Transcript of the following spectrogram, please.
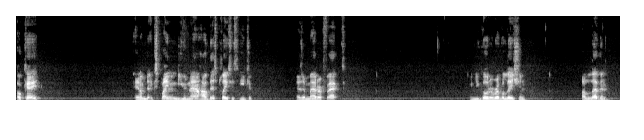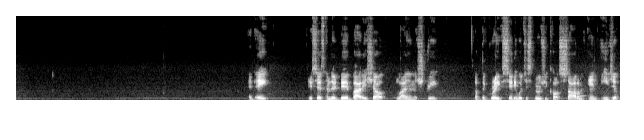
Okay? And I'm explaining to you now how this place is Egypt. As a matter of fact, when you go to Revelation 11, at 8, it says, And their dead bodies shall lie in the street of the great city, which is spiritually called Sodom and Egypt,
